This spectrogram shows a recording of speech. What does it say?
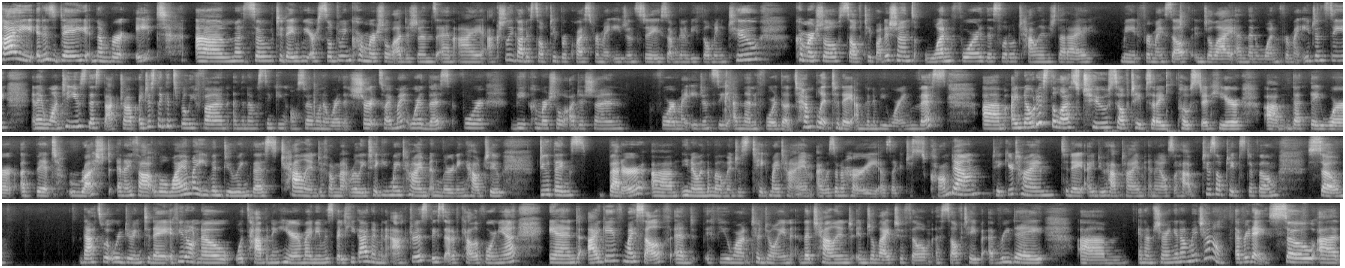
Hi, it is day number eight. Um, so today we are still doing commercial auditions and I actually got a self-tape request from my agents today. So I'm going to be filming two commercial self-tape auditions, one for this little challenge that I made for myself in July and then one for my agency and I want to use this backdrop. I just think it's really fun and then I was thinking also I want to wear this shirt so I might wear this for the commercial audition for my agency. And then for the template today, I'm going to be wearing this. Um, I noticed the last two self-tapes that I posted here um, that they were a bit rushed. And I thought, well, why am I even doing this challenge if I'm not really taking my time and learning how to do things better? Um you know in the moment just take my time. I was in a hurry. I was like just calm down. Take your time. Today i do have time and i also have two self tapes to film. So that's what we're doing today. If you don't know what's happening here, my name is Belgica and I'm an actress based out of California. And I gave myself, and if you want to join, the challenge in July to film a self-tape every day. Um, and I'm sharing it on my channel every day. So uh,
